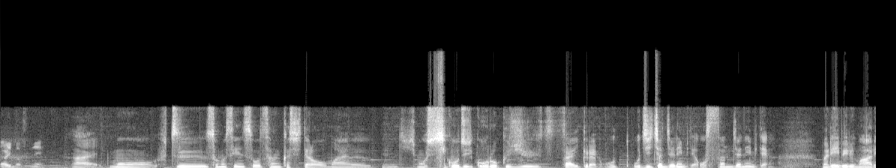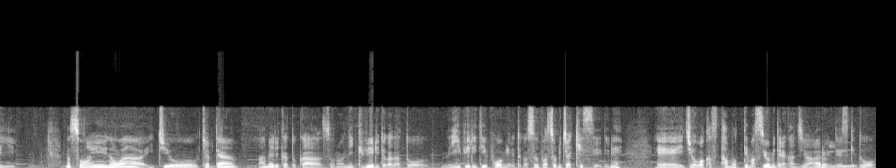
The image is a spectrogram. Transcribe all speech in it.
ありますね。はい、もう普通その戦争参加したらお前うんもう4 5 5 60歳くらいのおおじいちゃんじゃねえみたいなおっさんじゃねえみたいな、まあ、レベルもあり、まあ、そういうのは一応キャプテンアメリカとかそのニック・フューリーとかだとインフィニティ・フォーミュラとかスーパーソルジャー血清でね、えー一応若さ保ってますよみたいな感じはあるんですけど、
